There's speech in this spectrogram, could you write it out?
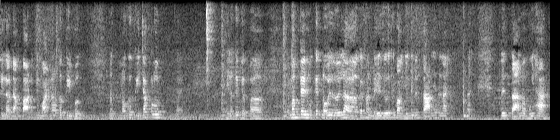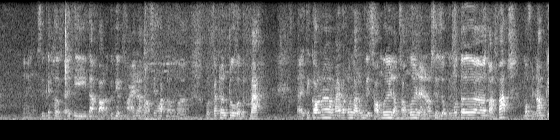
thì là đảm bảo được cái máy nó cực kỳ vững nó, nó cực kỳ chắc luôn. Đấy. Thì là cái việc mà cái mâm trên mà kết nối với là cái phần đế dưới thì bằng những cái đinh tán như thế này. Đây, đinh tán và mũi hàn. Đấy, sự kết hợp đấy thì đảm bảo được cái việc máy là nó sẽ hoạt động ờ, một cách trơn tru và mượt mà. Đấy thì con ờ, máy hoạt đông gà lông việt 60 lòng 60 này nó sử dụng cái motor ờ, toàn phát 1,5 kg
